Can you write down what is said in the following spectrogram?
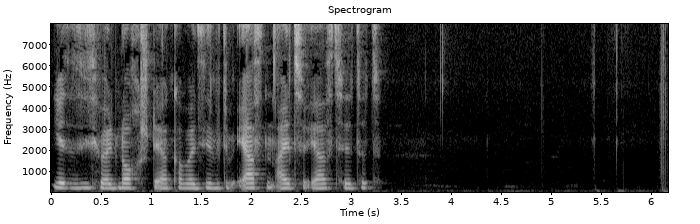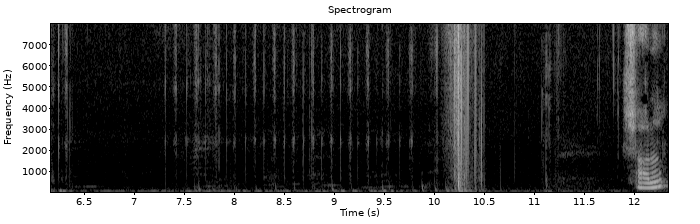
Jetzt ist sie halt noch stärker, weil sie mit dem ersten Ei zuerst hittet. Schade.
